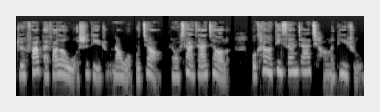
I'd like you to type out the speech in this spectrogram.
就是发牌发到我是地主，那我不叫，然后下家叫了，我看到第三家抢了地主，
